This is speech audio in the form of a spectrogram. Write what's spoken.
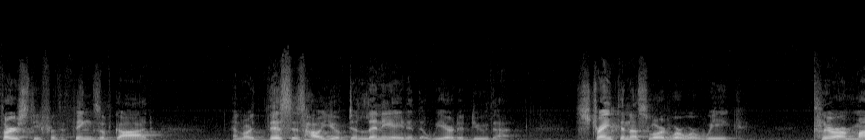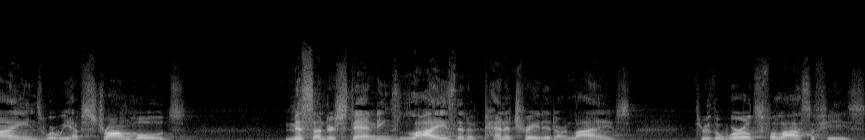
thirsty for the things of God. And Lord, this is how you have delineated that we are to do that. Strengthen us, Lord, where we're weak. Clear our minds where we have strongholds, misunderstandings, lies that have penetrated our lives through the world's philosophies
